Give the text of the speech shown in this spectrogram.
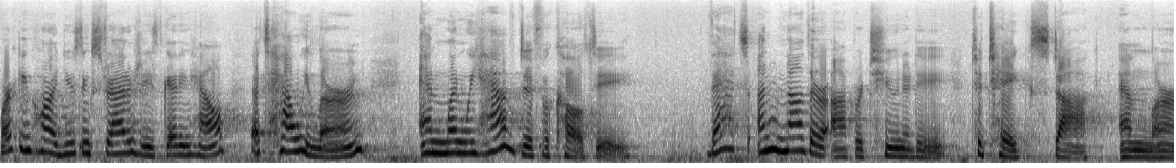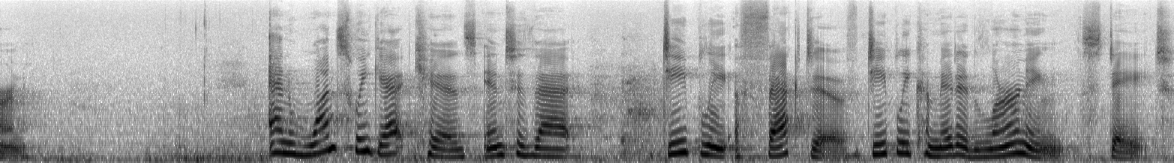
Working hard, using strategies, getting help, that's how we learn. And when we have difficulty, that's another opportunity to take stock and learn. And once we get kids into that deeply effective, deeply committed learning state,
